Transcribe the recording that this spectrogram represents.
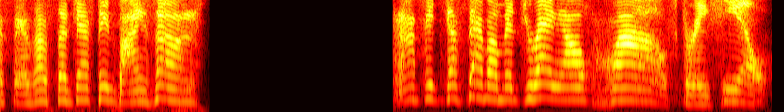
This is a suggested by Zoom. That's it, Gustavo Madreo. Wow, screech you.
